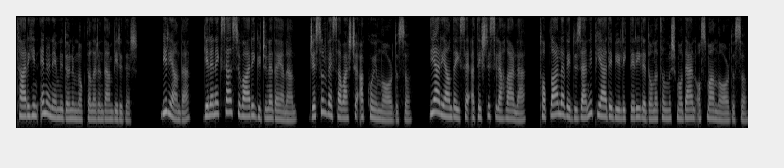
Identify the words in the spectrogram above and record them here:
tarihin en önemli dönüm noktalarından biridir. Bir yanda, geleneksel süvari gücüne dayanan, cesur ve savaşçı Akkoyunlu ordusu, diğer yanda ise ateşli silahlarla, toplarla ve düzenli piyade birlikleriyle donatılmış modern Osmanlı ordusu.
